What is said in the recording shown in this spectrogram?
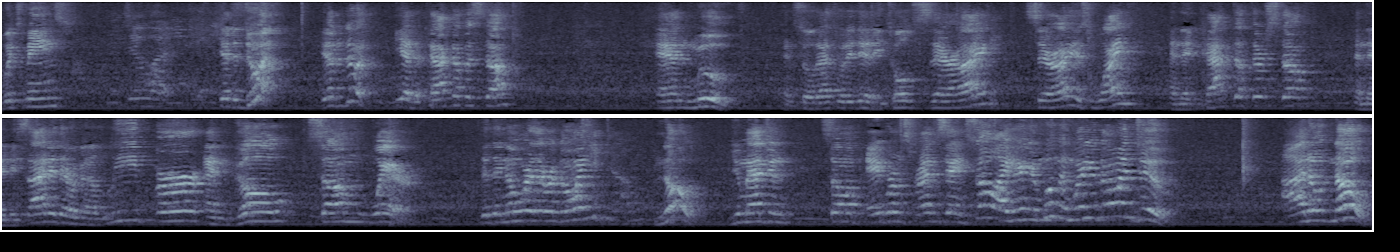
Which means Do it. he had to do it. He had to do it. He had to pack up his stuff and move. And so that's what he did. He told Sarai, Sarai, his wife, and they packed up their stuff and they decided they were going to leave Ur and go somewhere. Did they know where they were going? No. You imagine some of Abram's friends saying, So, I hear you're moving. Where are you going to? I don't know.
